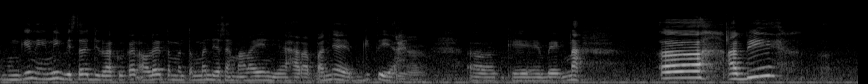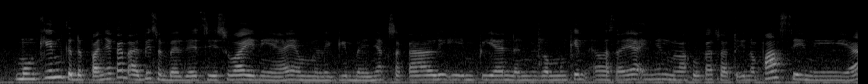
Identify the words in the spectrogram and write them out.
mungkin ini bisa dilakukan oleh teman-teman di SMA lain ya harapannya ya begitu ya Iya. Oke, baik. Nah, eh Abi mungkin ke depannya kan Abi sebagai siswa ini ya yang memiliki banyak sekali impian dan juga mungkin eh, saya ingin melakukan suatu inovasi nih ya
